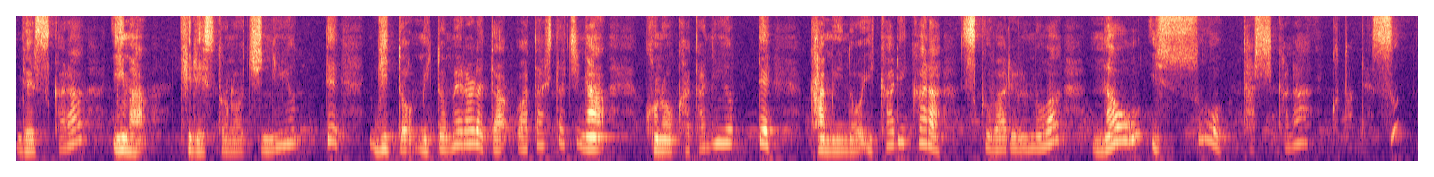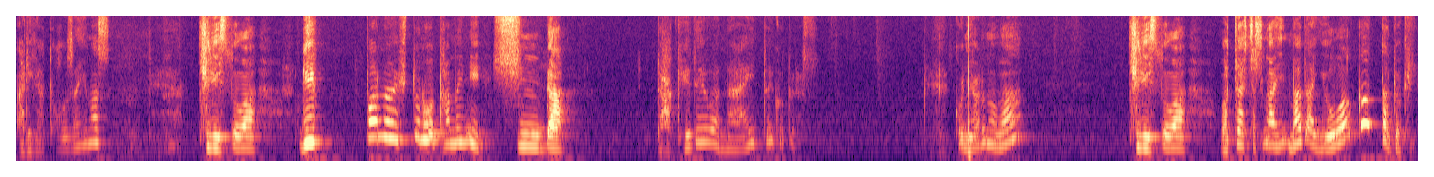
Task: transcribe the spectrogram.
ですから今キリストの血によって義と認められた私たちがこの方によって神の怒りから救われるのはなお一層確かなことです。ありがとうございます。キリストは立派な人のために死んだだけではないということです。ここにあるのはキリストは私たちがまだ弱かった時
